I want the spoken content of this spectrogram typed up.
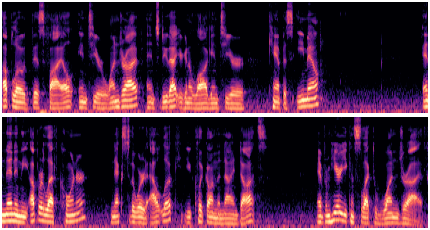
upload this file into your OneDrive. And to do that, you're going to log into your campus email. And then in the upper left corner, next to the word Outlook, you click on the nine dots. And from here, you can select OneDrive.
